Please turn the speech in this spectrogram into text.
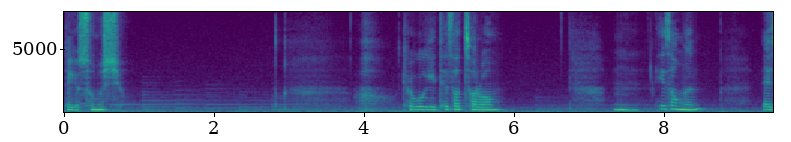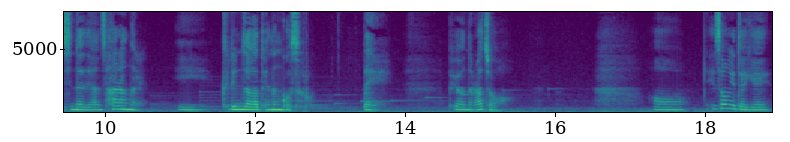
내게 숨으시오. 결국 이 대사처럼 음, 희성은 애신에 대한 사랑을 이 그림자가 되는 것으로 네 표현을 하죠. 어, 희성이 되게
